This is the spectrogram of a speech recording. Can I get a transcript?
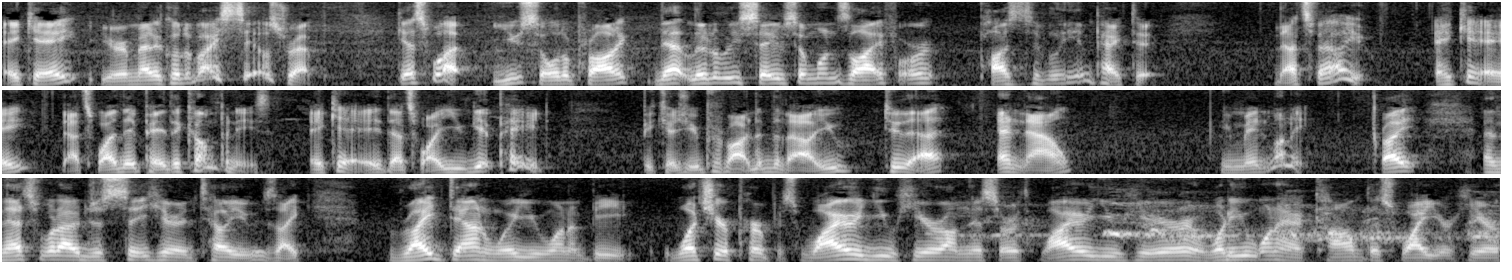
aka you're a medical device sales rep. Guess what? You sold a product that literally saved someone's life or positively impacted. That's value, aka that's why they pay the companies, aka that's why you get paid because you provided the value to that and now you made money, right? And that's what I would just sit here and tell you is like write down where you want to be. What's your purpose? Why are you here on this earth? Why are you here? And what do you want to accomplish while you're here?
